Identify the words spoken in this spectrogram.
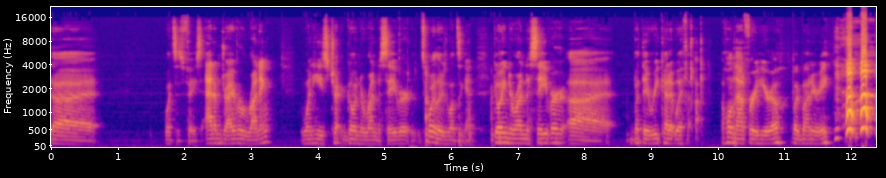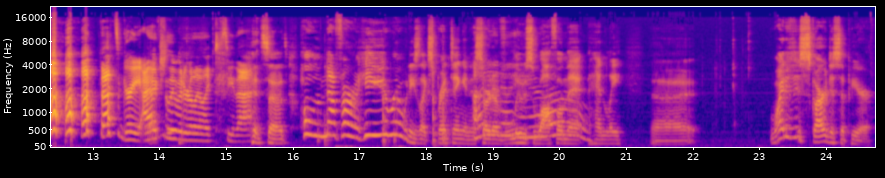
Uh, what's his face? Adam Driver running when he's tr- going to run to save her. Spoilers once again. Going to run to save her, uh, but they recut it with "Holding Out for a Hero" by Bonnie Raitt. That's great. I actually would really like to see that. And so it's holding out for a hero, and he's like sprinting in his I sort of loose waffle hero. knit Henley. Uh, why did his scar disappear?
